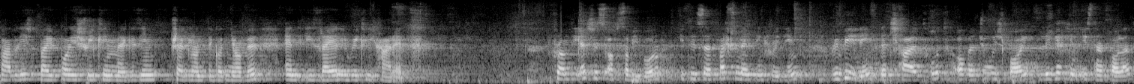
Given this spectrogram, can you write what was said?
published by Polish weekly magazine Przegląd Tygodniowy and Israeli weekly Haaretz. From the Ashes of Sobibor, it is a fascinating reading revealing the childhood of a Jewish boy living in eastern Poland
